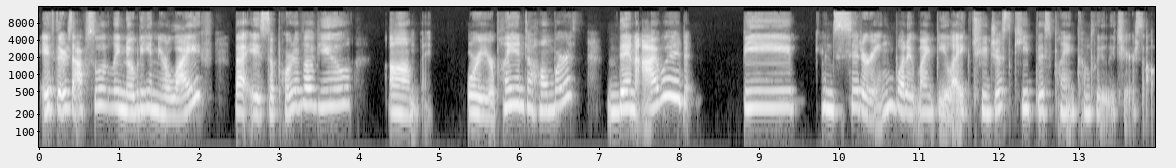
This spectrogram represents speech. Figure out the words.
If there's absolutely nobody in your life that is supportive of you, um, or your plan to home birth, then I would be considering what it might be like to just keep this plan completely to yourself.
